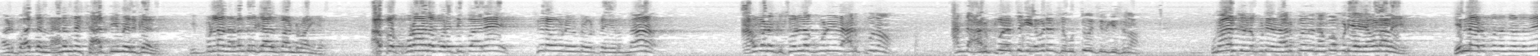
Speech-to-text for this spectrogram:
அப்படி பார்த்தா நடந்த சாத்தியமே இருக்காது. இப்படிலாம் நடந்திருக்காது பண்றாங்க அப்ப குரானை புரட்டி பாரு சிறவன் என்று ஒருத்தன் இருந்தான். அவனுக்கு சொல்லக்கூடியது அற்புதம். அந்த அற்புதத்துக்கு எவிடன்ஸ் விட்டு வச்சிருக்கு இஸ்லாம். குரான் சொல்லக்கூடிய அற்புதம் நம்ப முடியாது எவனாலையும். என்ன அற்புதம் சொல்லுது?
